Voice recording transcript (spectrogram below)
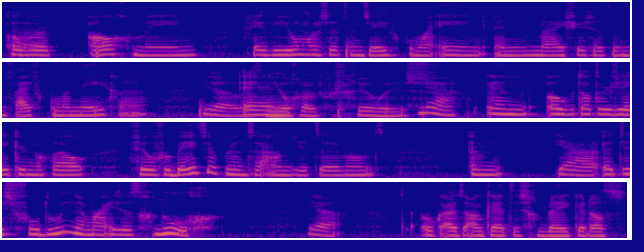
over het algemeen geven jongens het een 7,1 en meisjes het een 5,9. Ja, dat En- een heel groot verschil is. Ja, en ook dat er zeker nog wel veel verbeterpunten aan zitten. Want ehm, ja, het is voldoende, maar is het genoeg? Ja, ook uit de enquête is gebleken dat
